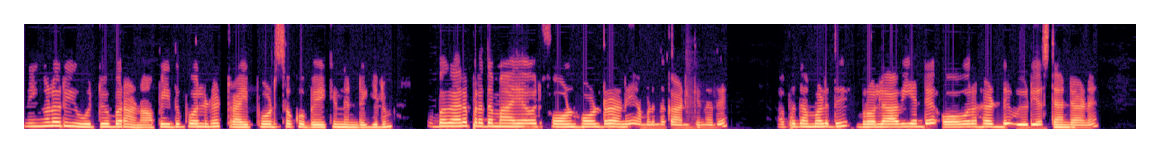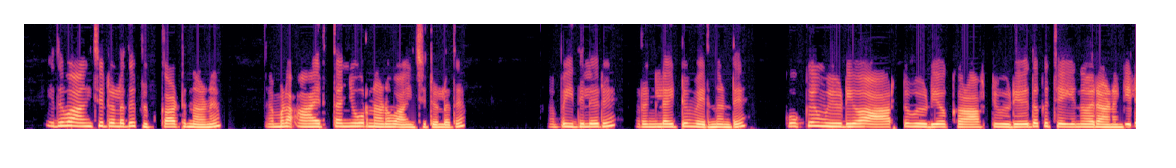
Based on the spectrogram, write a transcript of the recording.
നിങ്ങളൊരു യൂട്യൂബറാണോ? അപ്പോൾ ഇതുപോലുള്ള ട്രൈപോഡ്സ് ഒക്കെ ഉപയോഗിക്കുന്നുണ്ടെങ്കിലും ഉപകാരപ്രദമായ ഒരു ഫോൺ ഹോൾഡറാണ് നമ്മളിന്ന് കാണിക്കുന്നത്. അപ്പോൾ നമ്മളിത് ബ്രൊലാവിയന്റെ ഓവർ ഹെഡ് വീഡിയോ സ്റ്റാൻഡാണ്. ഇത് വാങ്ങിച്ചിട്ടുള്ളത് ഫ്ലിപ്കാർട്ടിൽ നിന്നാണ് നമ്മൾ ആയിരത്തഞ്ഞൂറിനാണ് വാങ്ങിച്ചിട്ടുള്ളത്. അപ്പോൾ ഇതിലൊരു റിംഗ് ലൈറ്റും വരുന്നുണ്ട്. Cooking video art video craft video ഇതൊക്കെ ചെയ്യുന്നവരാണെങ്കിൽ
